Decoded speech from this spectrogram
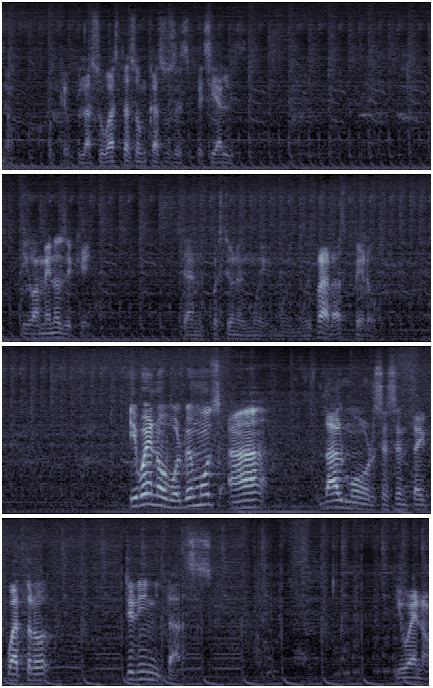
¿no? Porque las subastas son casos especiales. Digo, a menos de que sean cuestiones muy, muy, muy raras, pero... Y bueno, volvemos a Dalmor 64 Trinitas. Y bueno,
